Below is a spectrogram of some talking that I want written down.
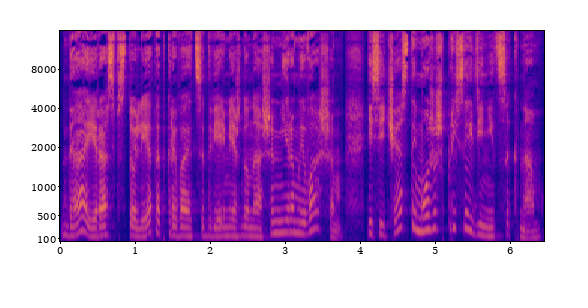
«Да, и раз в сто лет открывается дверь между нашим миром и вашим, и сейчас ты можешь присоединиться к нам».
